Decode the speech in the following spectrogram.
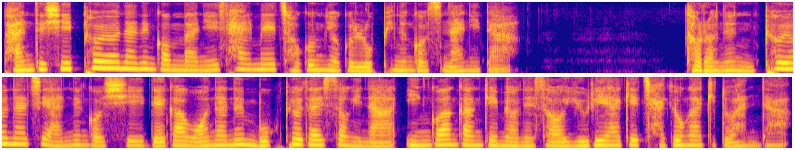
반드시 표현하는 것만이 삶의 적응력을 높이는 것은 아니다. 더러는 표현하지 않는 것이 내가 원하는 목표 달성이나 인간관계 면에서 유리하게 작용하기도 한다.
